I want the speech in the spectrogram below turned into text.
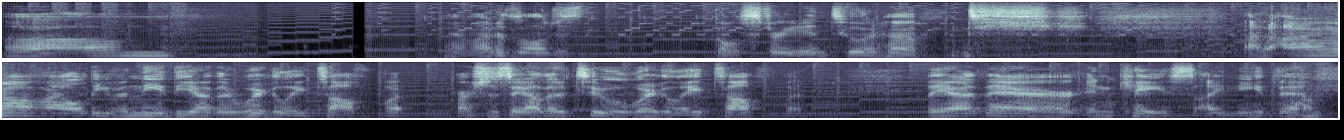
Um, I might as well just go straight into it, huh? I, don't know if I'll even need the other Wigglytuff, but or I should say other two Wigglytuff, but they are there in case I need them.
